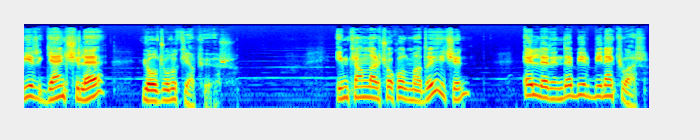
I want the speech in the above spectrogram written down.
bir genç ile yolculuk yapıyor. İmkanlar çok olmadığı için ellerinde bir binek var,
